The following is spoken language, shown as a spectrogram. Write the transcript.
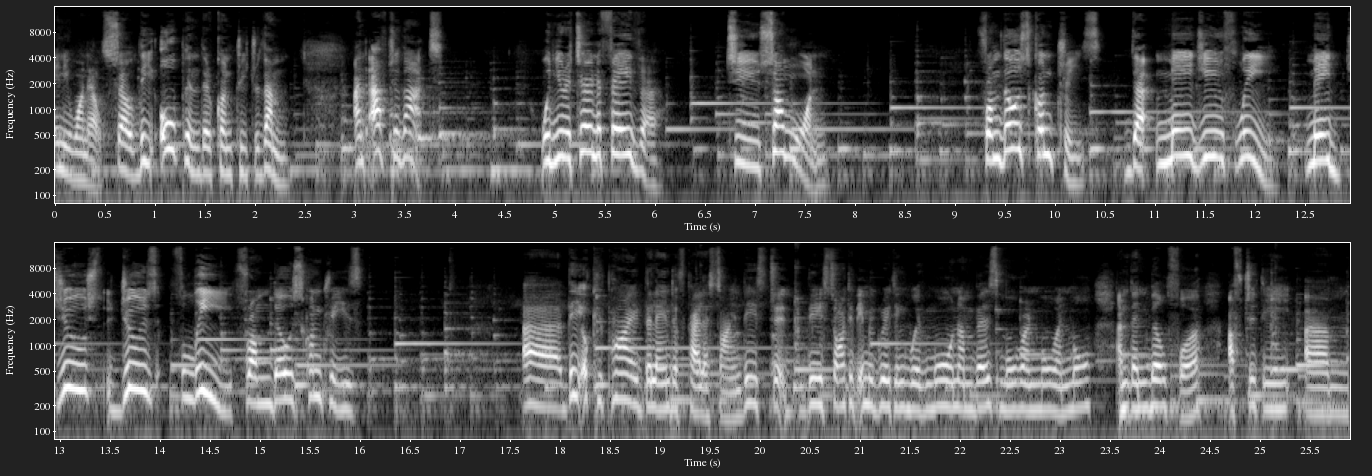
anyone else. So they open their country to them. And after that when you return a favor to someone from those countries that made you flee made jews jews flee from those countries uh, they occupied the land of Palestine. They, st- they started immigrating with more numbers, more and more and more, and then Balfour, after the um,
